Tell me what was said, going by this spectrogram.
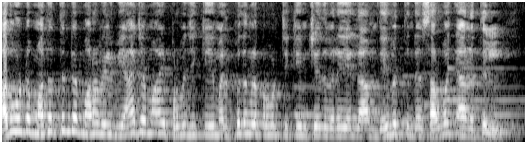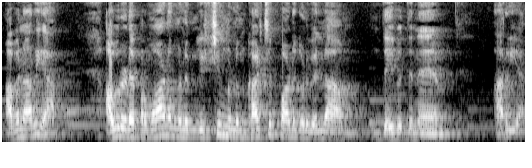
അതുകൊണ്ട് മതത്തിന്റെ മറവിൽ വ്യാജമായി പ്രവചിക്കുകയും അത്ഭുതങ്ങൾ പ്രവർത്തിക്കുകയും ചെയ്തവരെയെല്ലാം ദൈവത്തിന്റെ സർവജ്ഞാനത്തിൽ അവനറിയാം. അവരുടെ പ്രമാണങ്ങളും ലക്ഷ്യങ്ങളും കാഴ്ചപ്പാടുകളും എല്ലാം ദൈവത്തിന് അറിയാം.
